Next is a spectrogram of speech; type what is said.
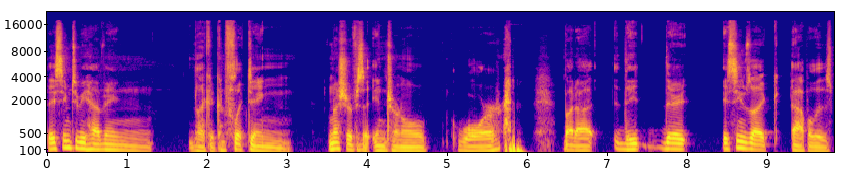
they seem to be having like a conflicting. I'm not sure if it's an internal war, but uh, they they it seems like Apple is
